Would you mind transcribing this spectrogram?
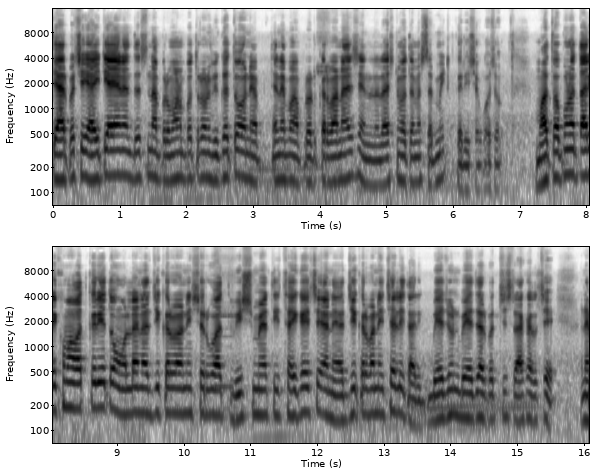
ત્યાર પછી આઈટીઆઈ અને દસના પ્રમાણપત્રોની વિગતો અને તેને પણ અપલોડ કરવાના છે અને લાસ્ટમાં તમે સબમિટ કરી શકો છો. મહત્વપૂર્ણ તારીખોમાં વાત કરીએ તો ઓનલાઈન અરજી કરવાની શરૂઆત વીસ મેથી થઈ ગઈ છે અને અરજી કરવાની છેલ્લી તારીખ બે જૂન બે હજાર પચીસ રાખેલ છે અને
